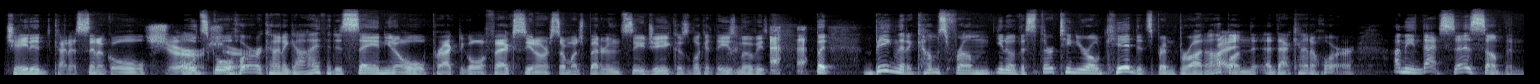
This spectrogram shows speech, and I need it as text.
jaded, kind of cynical, Sure, old school sure. horror kind of guy that is saying, you know, oh, practical effects, you know, are so much better than CG because look at these movies. but being that it comes from, you know, this 13 year old kid that's been brought up Right. on th- that kind of horror, I mean, that says something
